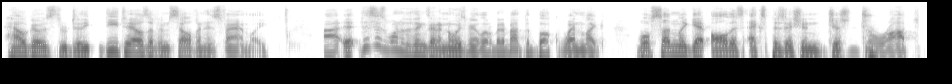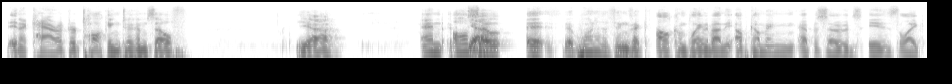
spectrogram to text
Hal goes through de- details of himself and his family. Uh, it- this is one of the things that annoys me a little bit about the book when like we'll suddenly get all this exposition just dropped in a character talking to himself. Yeah, And Yeah. also, uh, one of the things like I'll complain about in the upcoming episodes is like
